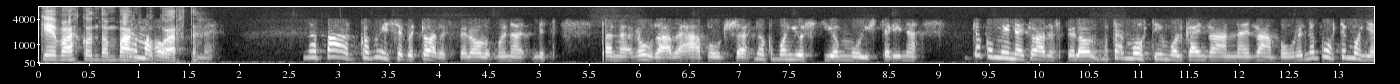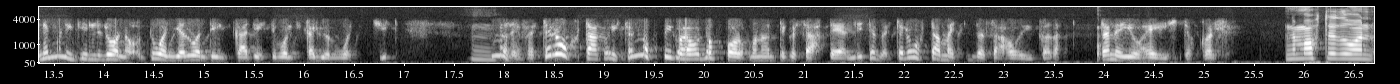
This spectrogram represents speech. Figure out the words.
kevahkon tämän pankkukartta? No pankko, missä kun tuodas vielä ollut minä nyt tänne ruudaa vähän pursaa. No kun mun just jo muistelin, no kun minä tuodas vielä ollut, mutta muhtiin mulla käin raan näin raanpuurin. No puhti mun ja ne monin killi tuon, tuon ja tuon tinkkaa tehti mulla käy ruotsit. Mm. No se vette ruhtaa, kun itse noppi, kun on noppolmonan teko sähteen, niin se vette ruhtaa, että saa hoikata. Tänne ei ole heistokal. No mohti tuon,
